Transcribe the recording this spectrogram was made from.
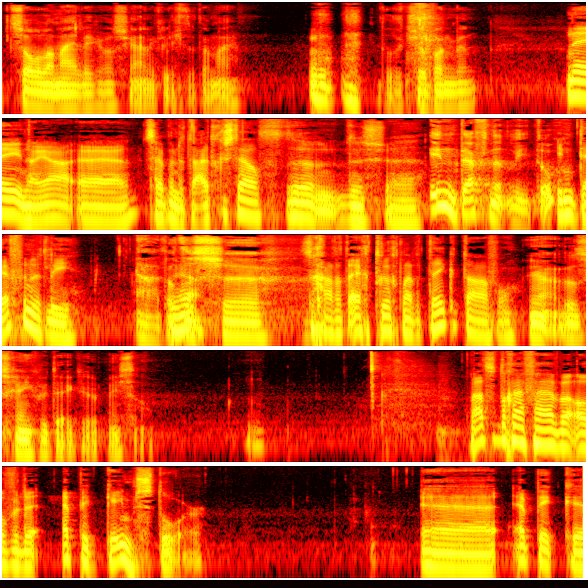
Het zal wel aan mij liggen, waarschijnlijk ligt het aan mij. dat ik zo bang ben. Nee, nou ja, eh, ze hebben het uitgesteld. dus Indefinitely, toch? indefinitely. Ja, dat Ja. is... Ze gaat het echt terug naar de tekentafel. ja, dat is geen goed teken meestal. Laten we het nog even hebben over de Epic Game Store. Eh, Epic, eh,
